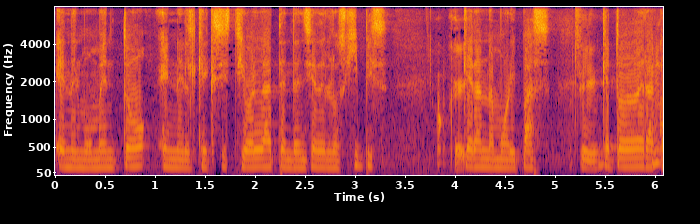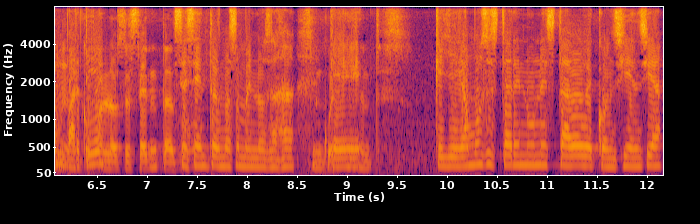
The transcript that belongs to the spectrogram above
en el momento en el que existió la tendencia de los hippies que eran amor y paz. Que todo era compartir. Como en los 60. 60 más o menos, ajá. que, que llegamos a estar en un estado de conciencia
